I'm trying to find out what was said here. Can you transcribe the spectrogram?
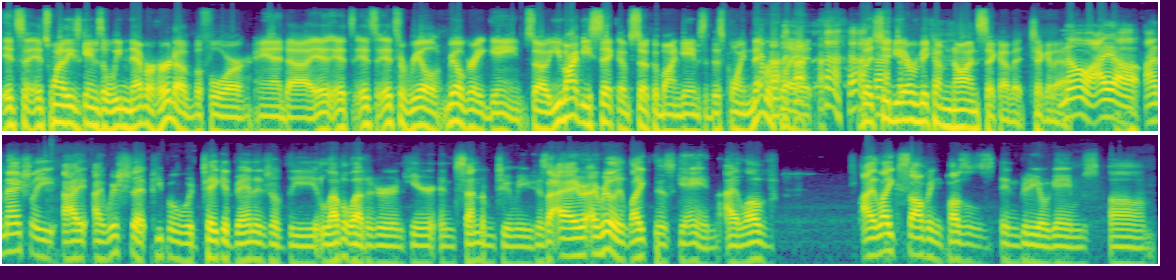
it's it's one of these games that we never heard of before and uh it, it's it's it's a real real great game so you might be sick of Sokoban games at this point never play it but should you ever become non-sick of it check it out No, I uh, I'm actually I, I wish that people would take advantage of the level editor in here and send them to me because I I really like this game. I love I like solving puzzles in video games. Um,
